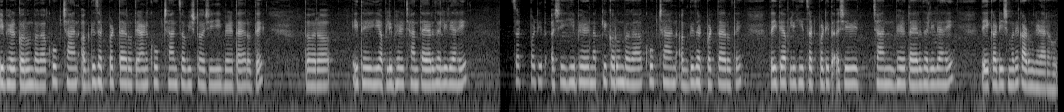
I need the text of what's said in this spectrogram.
ही भेळ करून बघा. खूप छान अगदी झटपट तयार होते आणि खूप छान चविष्ट अशी ही भेळ तयार होते. तर इथे ही आपली भेळ छान तयार झालेली आहे. चटपटीत अशी ही भेळ नक्की करून बघा. खूप छान अगदी झटपट तयार होते. तर इथे आपली ही चटपटीत अशी छान भेळ तयार झालेली आहे. ते एका डिशमध्ये काढून घेणार आहोत.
